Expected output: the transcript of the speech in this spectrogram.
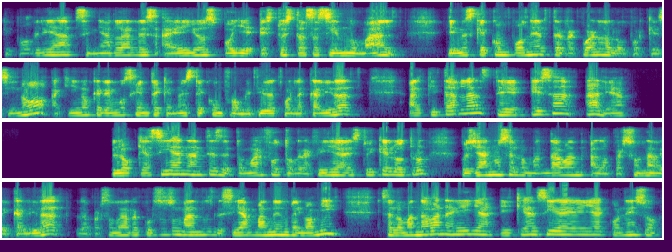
que podría señalarles a ellos, oye, esto estás haciendo mal, tienes que componerte, recuérdalo, porque si no, aquí no queremos gente que no esté comprometida con la calidad. Al quitarlas de esa área, lo que hacían antes de tomar fotografía, esto y que el otro, pues ya no se lo mandaban a la persona de calidad. La persona de recursos humanos decía, mándenmelo a mí. Se lo mandaban a ella. ¿Y qué hacía ella con eso?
